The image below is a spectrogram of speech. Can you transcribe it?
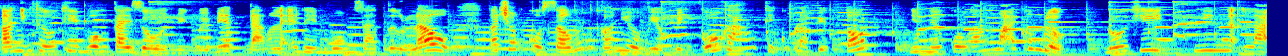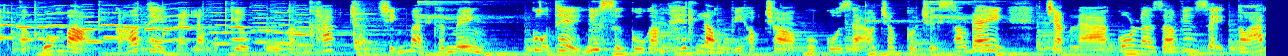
có những thứ khi buông tay rồi mình mới biết đáng lẽ nên buông ra từ lâu. Và trong cuộc sống, có nhiều việc mình cố gắng thì cũng là việc tốt, nhưng nếu cố gắng mãi không được, đôi khi nhìn nhận lại và buông bỏ có thể lại là một kiểu cố gắng khác cho chính bản thân mình. Cụ thể như sự cố gắng hết lòng vì học trò của cô giáo trong câu chuyện sau đây Chẳng là cô là giáo viên dạy toán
